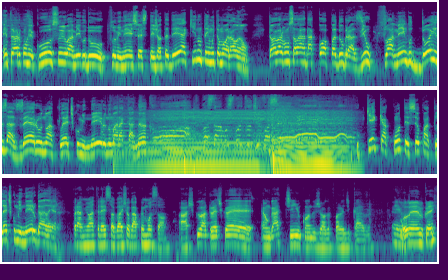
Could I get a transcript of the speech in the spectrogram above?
Entraram com recurso e o amigo do Fluminense, o STJD, aqui não tem muita moral, não. Então agora vamos falar da Copa do Brasil. Flamengo 2 a 0 no Atlético Mineiro, no Maracanã. Gostamos muito de você. O que que aconteceu com o Atlético Mineiro, galera? Pra mim, o Atlético só gosta de jogar com emoção. Acho que o Atlético é, é um gatinho quando joga fora de casa. É, eu- Polêmico, hein?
